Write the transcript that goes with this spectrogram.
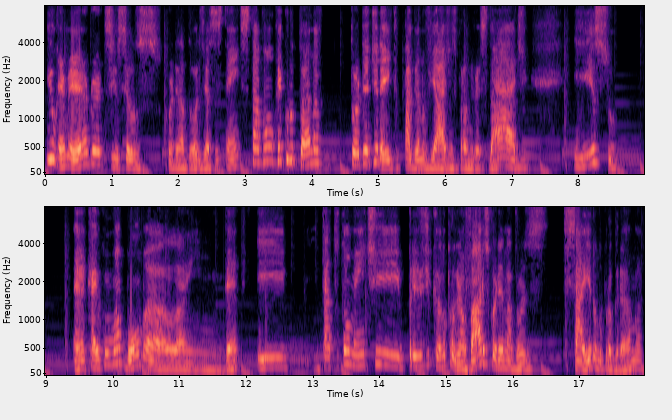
e o Herm Edwards e os seus coordenadores e assistentes estavam recrutando a torta direito, pagando viagens para a universidade, e isso é, caiu com uma bomba lá em Temp e está totalmente prejudicando o programa. Vários coordenadores saíram do programa,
